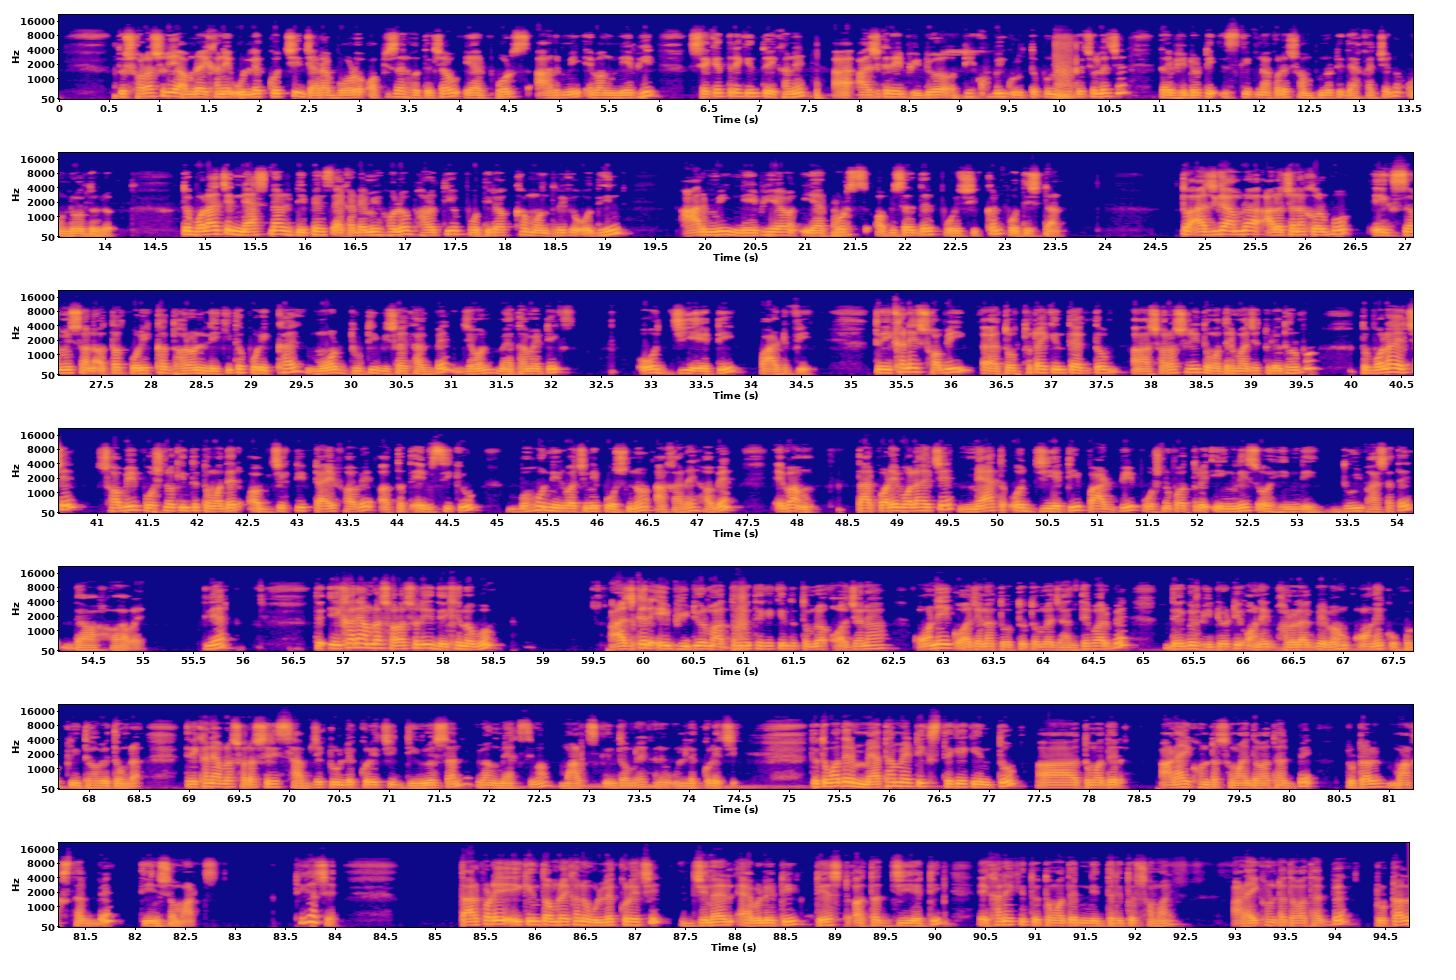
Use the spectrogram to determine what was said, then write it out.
তো সরাসরি আমরা এখানে উল্লেখ করছি, যারা বড় অফিসার হতে চাও এয়ারফোর্স আর্মি এবং নেভির সেক্ষেত্রে কিন্তু এখানে আজকের এই ভিডিওটি খুবই গুরুত্বপূর্ণ হতে চলেছে। তাই ভিডিওটি স্কিপ না করে সম্পূর্ণটি দেখার জন্য অনুরোধ রইল। তো বলা হচ্ছে ন্যাশনাল ডিফেন্স একাডেমি হলো ভারতীয় প্রতিরক্ষা মন্ত্রীকে অধীন আর্মি নেভি এবং এয়ারফোর্স অফিসারদের প্রশিক্ষণ প্রতিষ্ঠান। তো আজকে আমরা আলোচনা করব এক্সামিশন অর্থাৎ পরীক্ষার ধরন লিখিত পরীক্ষায় মোট দুটি বিষয় থাকবে, যেমন ম্যাথামেটিক্স ও জিএটি পার্ট বি তো এখানে সবই তথ্যটাই কিন্তু একদম সরাসরি তোমাদের মাঝে তুলে ধরবো। তো বলা হয়েছে, সবই প্রশ্ন কিন্তু তোমাদের অবজেক্টিভ টাইপ হবে, অর্থাৎ এমসিকিউ বহু নির্বাচনী প্রশ্ন আকারে হবে এবং তারপরে বলা হয়েছে ম্যাথ ও জিএটি পার্ট বি প্রশ্নপত্র ইংলিশ ও হিন্দি দুই ভাষাতে দেওয়া হবে। ক্লিয়ার তো এখানে আমরা সরাসরি দেখে নেব। আজকের এই ভিডিওর মাধ্যমে থেকে কিন্তু তোমরা অজানা, অনেক অজানা তথ্য তোমরা জানতে পারবে। দেখবে ভিডিওটি অনেক ভালো লাগবে এবং অনেক উপকৃত হবে তোমরা। তো এখানে আমরা সরাসরি সাবজেক্ট উল্লেখ করেছি ডিউরেশন এবং ম্যাক্সিমাম মার্কস কিন্তু আমরা এখানে উল্লেখ করেছি। তো তোমাদের ম্যাথামেটিক্স থেকে কিন্তু তোমাদের আড়াই ঘণ্টা সময় দেওয়া থাকবে টোটাল মার্কস থাকবে তিনশো মার্কস ঠিক আছে? তারপরে কিন্তু আমরা এখানে উল্লেখ করেছি জেনারেল অ্যাবিলিটি টেস্ট অর্থাৎ জিএটি এখানে কিন্তু তোমাদের নির্ধারিত সময় আড়াই ঘণ্টা দেওয়া থাকবে টোটাল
